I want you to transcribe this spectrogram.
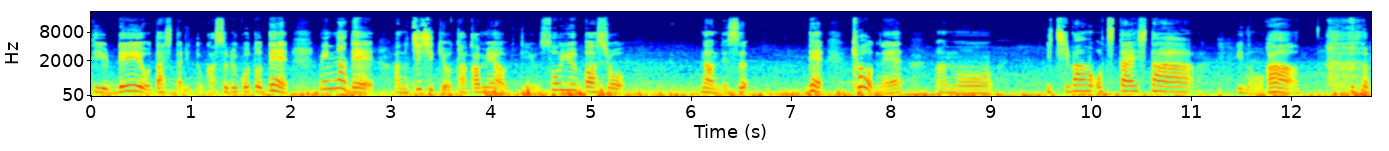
ていう例を出したりとかすることでみんなであの知識を高め合うっていうそういう場所なんです。で今日ねあの一番お伝えしたいのが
